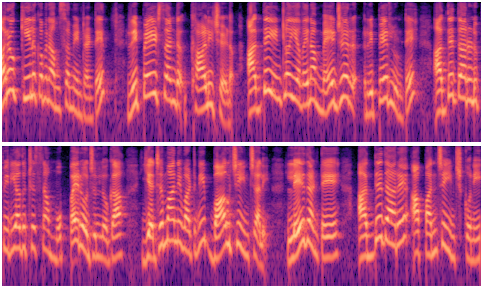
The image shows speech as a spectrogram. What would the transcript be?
మరో కీలకమైన అంశం ఏంటంటే రిపేర్స్ అండ్ ఖాళీ చేయడం. అద్దె ఇంట్లో ఏవైనా మేజర్ రిపేర్లు ఉంటే అద్దెదారులు ఫిర్యాదు చేసిన ముప్పై రోజుల్లోగా యజమాని వాటిని బాగు చేయించాలి. లేదంటే అద్దెదారే ఆ పని చేయించుకొని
